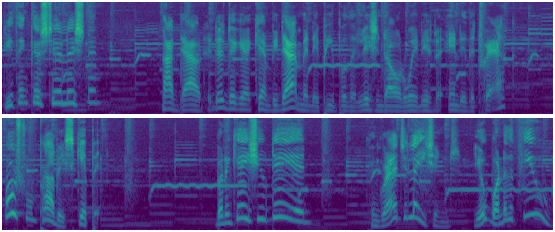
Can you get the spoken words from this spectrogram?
Do you think they're still listening? I doubt it. There can't be that many people that listened all the way to the end of the track. Most will probably skip it. But in case you did, congratulations, you're one of the few.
